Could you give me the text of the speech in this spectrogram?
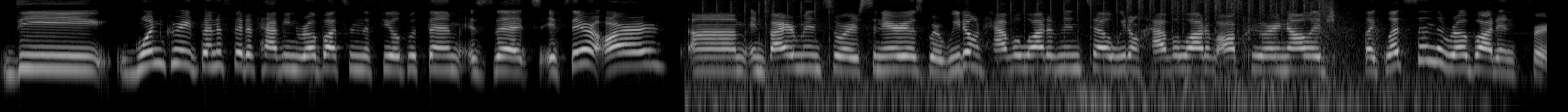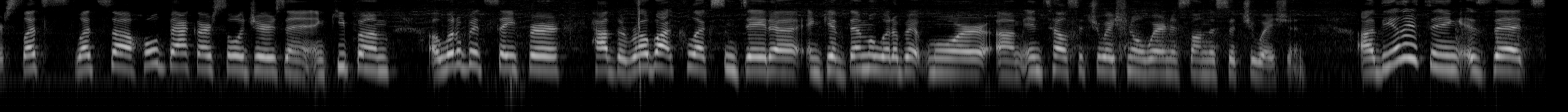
the one great benefit of having robots in the field with them is that if there are um, environments or scenarios where we don't have a lot of intel, we don't have a lot of a priori knowledge, like let's send the robot in first. Let's, let's uh, hold back our soldiers and, and, keep them a little bit safer, have the robot collect some data, and give them a little bit more um, intel situational awareness on the situation. Uh, the other thing is that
